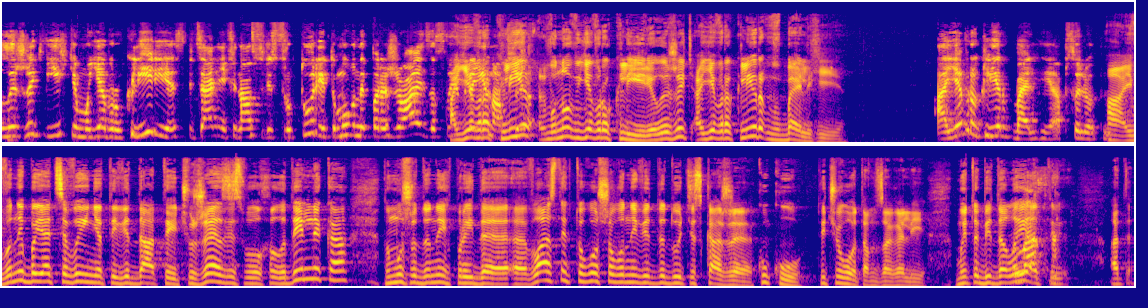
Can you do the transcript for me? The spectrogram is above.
лежить в їхньому євроклірі, спеціальній фінансовій структурі, тому вони переживають за А свою країну. Євроклір, воно в Євроклірі лежить, а Євроклір в Бельгії. А євроклір в Бельгії, абсолютно. А, і вони бояться вийняти, віддати чуже зі свого холодильника, тому що до них прийде е, власник того, що вони віддадуть, і скаже: Ку-ку, ти чого там взагалі? Ми тобі дали, а ти. А ти...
